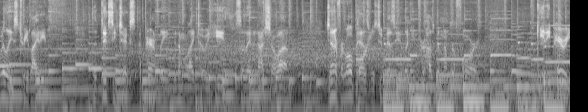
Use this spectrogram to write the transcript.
Willie's tree lighting. The Dixie Chicks apparently did not like Toby Keith, so they did not show up. Jennifer Lopez was too busy looking for husband number four. Katy Perry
